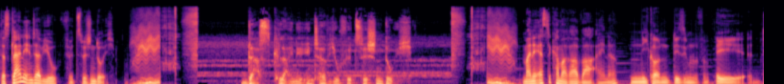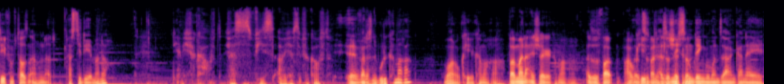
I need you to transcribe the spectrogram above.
das kleine Interview für zwischendurch. Das kleine Interview für zwischendurch. Meine erste Kamera war eine. Nikon D705, äh, D5100. Hast du die immer noch? Die habe ich verkauft. Ich weiß, es ist fies, aber ich habe sie verkauft. Äh, war das eine gute Kamera? War eine okay Kamera. War meine Einsteigerkamera. Also es war, war okay. also war also nicht so ein. Ding, wo man sagen kann, ey,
